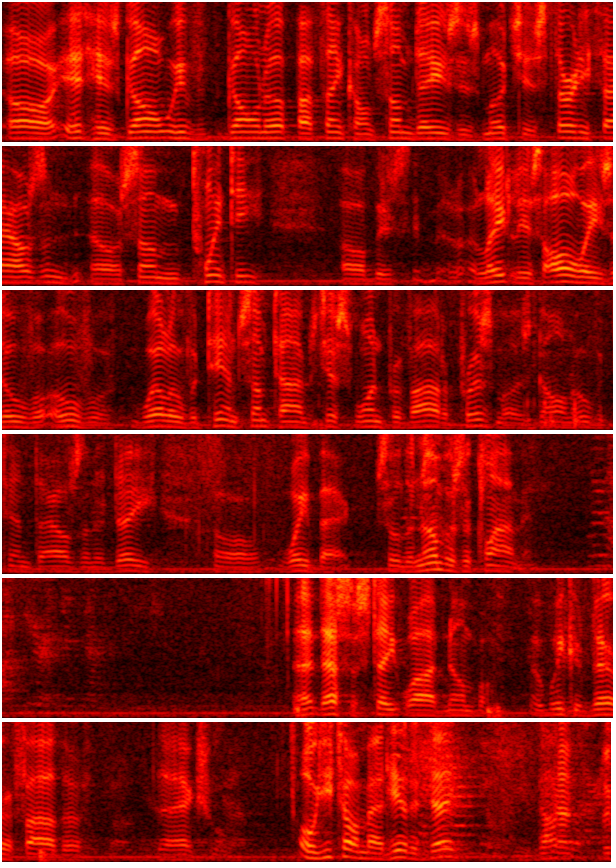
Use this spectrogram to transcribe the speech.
today? Uh, it has gone, we've gone up, I think, on some days as much as thirty thousand, uh, some twenty. Uh, but it's, lately, it's always over, over, well over ten. Sometimes just one provider, Prisma, has gone over ten thousand a day, uh, way back. So the numbers are climbing. What about here at this? That, that's a statewide number. We could verify the, the actual. Oh, you talking about here today? Uh, be-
